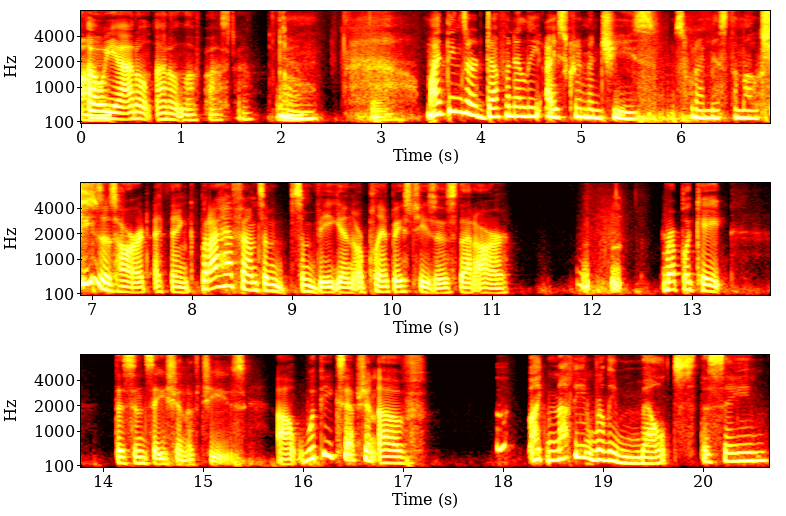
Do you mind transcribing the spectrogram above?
Oh um, yeah, I don't I don't love pasta. Mm. My things are definitely ice cream and cheese. That's what I miss the most. Cheese is hard, I think, but I have found some some vegan or plant based cheeses that are replicate the sensation of cheese, uh, with the exception of like nothing really melts the same.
